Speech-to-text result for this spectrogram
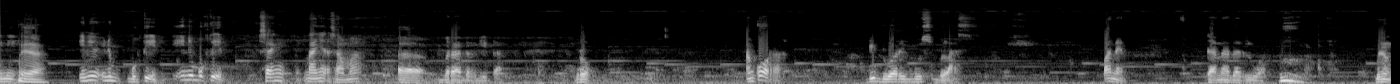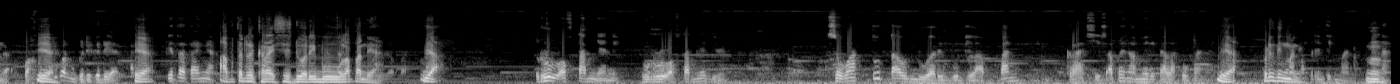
ini Ya. ini ini buktiin, ini buktiin. Saya nanya sama eh, brother kita, bro, Angkora di 2011 panen dana dari luar, Benar nggak? Waktu Iya. itu kan gede-gedean. Iya. Kita tanya, After the crisis 2008 ya. Ya. rule of thumb-nya nih, rule of thumb-nya gini. Sewaktu tahun 2008 krisis, apa yang Amerika lakukan? Ya. Printing money. Printing money. Hmm. Nah,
